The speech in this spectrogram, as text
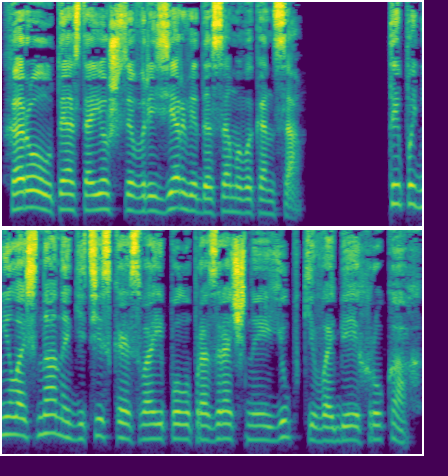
Хароу, ты остаешься в резерве до самого конца. Ты поднялась на ноги, тиская свои полупрозрачные юбки в обеих руках.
